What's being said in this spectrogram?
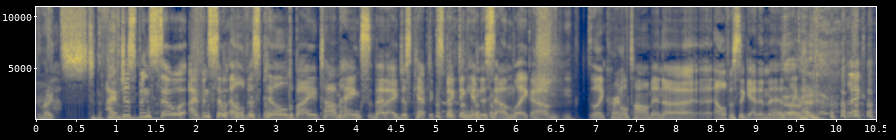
the rights to the film." I've just been so I've been so Elvis pilled by Tom Hanks that I just kept expecting him to sound like um like Colonel Tom and uh Elvis again in this. Like, right. like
